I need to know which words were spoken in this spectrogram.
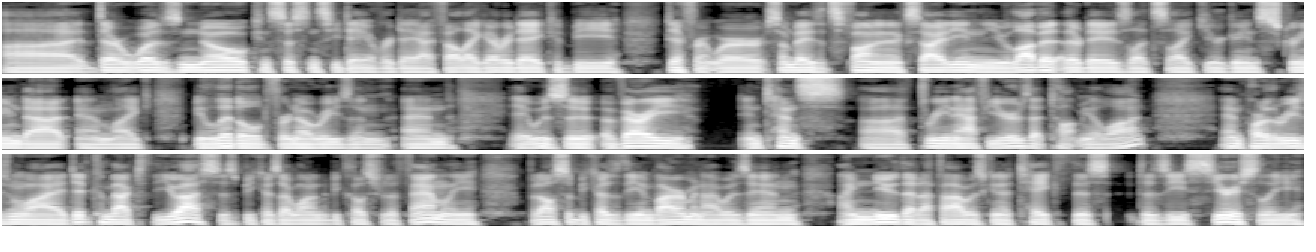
Uh, there was no consistency day over day. I felt like every day could be different. Where some days it's fun and exciting and you love it. Other days it's like you're getting screamed at and like belittled for no reason. And it was a, a very intense uh, three and a half years that taught me a lot. And part of the reason why I did come back to the US is because I wanted to be closer to the family, but also because of the environment I was in. I knew that if I was going to take this disease seriously,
